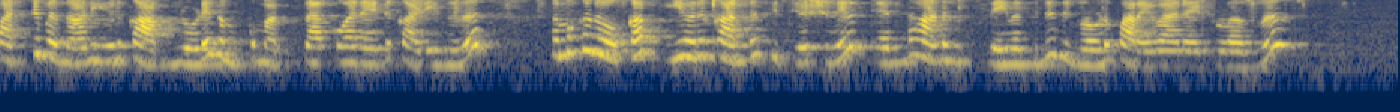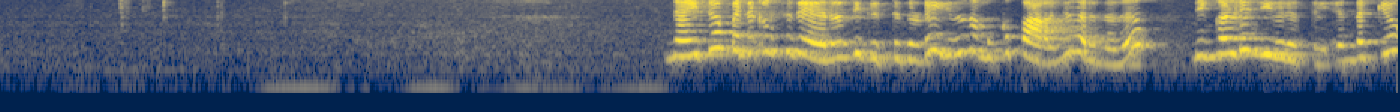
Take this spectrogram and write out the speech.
പറ്റുമെന്നാണ് ഈ ഒരു കാർഡിലൂടെ നമുക്ക് മനസ്സിലാക്കുവാനായിട്ട് കഴിയുന്നത്. നമുക്ക് നോക്കാം ഈ ഒരു കറണ്ട് സിറ്റുവേഷനിൽ എന്താണ് ദൈവത്തിന് നിങ്ങളോട് പറയുവാനായിട്ടുള്ളതെന്ന്. നൈറ്റ് ഓഫ് പെന്റക്കിൾസിന്റെ എനർജി കിട്ടുന്നുണ്ട്. ഇത് നമുക്ക് പറഞ്ഞു തരുന്നത് നിങ്ങളുടെ ജീവിതത്തിൽ എന്തൊക്കെയോ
